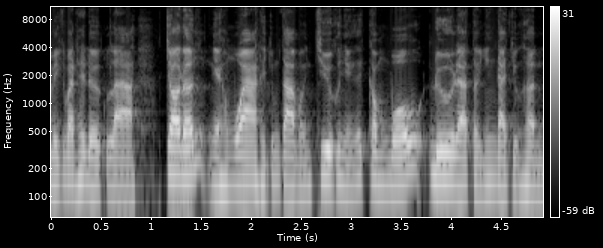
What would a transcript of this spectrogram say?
vì các bạn thấy được là cho đến ngày hôm qua thì chúng ta vẫn chưa có những cái công bố đưa ra từ những đài truyền hình.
